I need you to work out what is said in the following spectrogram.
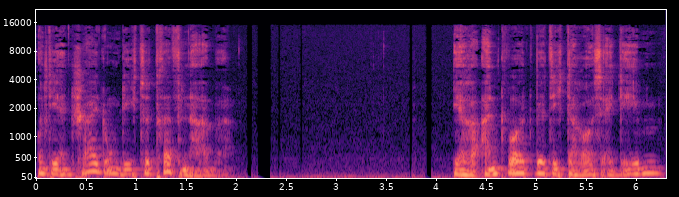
und die Entscheidung, die ich zu treffen habe? Ihre Antwort wird sich daraus ergeben,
